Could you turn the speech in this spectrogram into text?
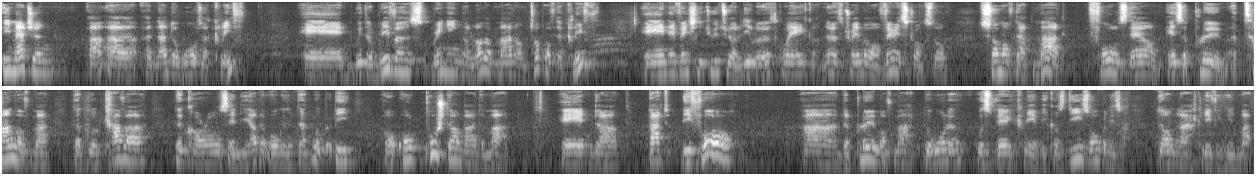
imagine uh, uh, an underwater cliff and with the rivers bringing a lot of mud on top of the cliff and eventually due to a little earthquake or an earth tremor or a very strong storm, some of that mud falls down as a plume, a tongue of mud that will cover the corals and the other organisms that will be all pushed down by the mud. And uh, but before uh, the plume of mud, the water was very clear because these organisms don't like living in mud.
